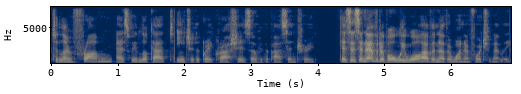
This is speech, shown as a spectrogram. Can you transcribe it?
to learn from as we look at each of the great crashes over the past century. Because it's inevitable we will have another one, unfortunately.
